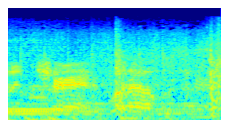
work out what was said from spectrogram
I'm a trap. What up?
